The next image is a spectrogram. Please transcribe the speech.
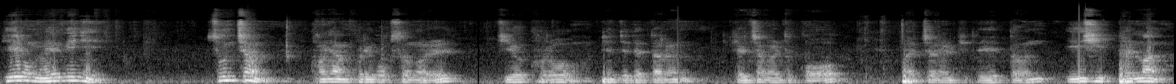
희롱 면민이 순천 광양 구례곡성을 지역구로 변제됐다는 결정을 듣고 발전을 기대했던 28만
